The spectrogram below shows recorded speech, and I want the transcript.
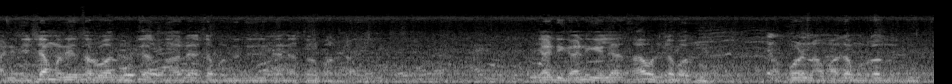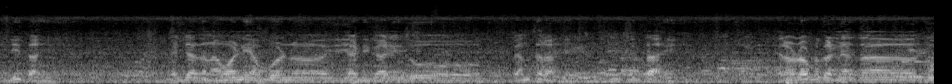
आणि देशामध्ये सर्वात मोठी असणारी अशा पद्धतीची त्या नॅशनल पार्क या ठिकाणी गेल्या सहा वर्षापासून आपण माझा मुलगा जो जित आहे त्याच्या नावाने आपण या ठिकाणी जो कॅन्सर आहे चित्ता आहे त्याला अडॉप्ट करण्याचा जो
